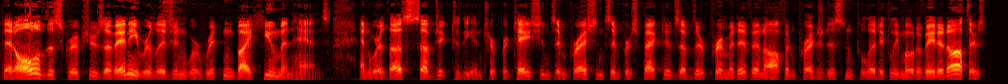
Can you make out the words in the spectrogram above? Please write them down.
that all of the scriptures of any religion were written by human hands, and were thus subject to the interpretations, impressions, and perspectives of their primitive and often prejudiced and politically motivated authors,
